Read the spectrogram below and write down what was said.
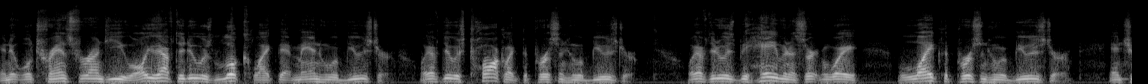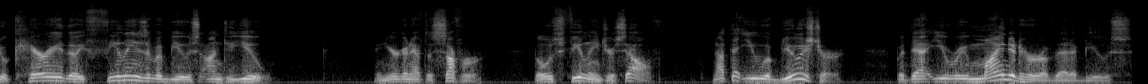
And it will transfer onto you. All you have to do is look like that man who abused her. All you have to do is talk like the person who abused her. All you have to do is behave in a certain way like the person who abused her and she'll carry the feelings of abuse onto you. And you're going to have to suffer those feelings yourself. Not that you abused her, but that you reminded her of that abuse,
